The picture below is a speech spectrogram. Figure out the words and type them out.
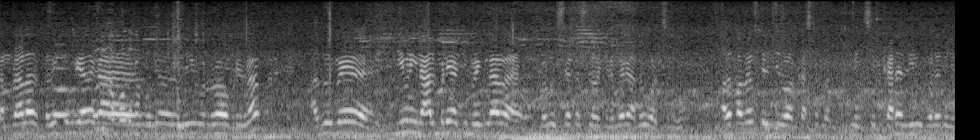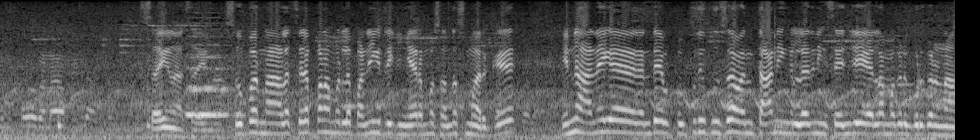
நம்மளால தவிர்க்க முடியாத லீவ் விடுறோம் அப்படின்னா அதுவுமே ஈவினிங் நாலு மணி அஞ்சு மணிக்கெலாம் மெனு ஸ்டேட்டஸில் வைக்கிற மாதிரி அதுவும் வச்சுருவோம். அதை பார்த்தாலும் தெரிஞ்சிருவாங்க கஸ்டமர் இன்னைக்கு கடை லீவு போல நீங்கள் போக வேணாம் அப்படின்னு. சரிங்கண்ணா சரிங்கண்ணா சூப்பர்ண்ணா நல்லா சிறப்பான முறையில் பண்ணிக்கிட்டு இருக்கீங்க. ரொம்ப சந்தோஷமா இருக்கு. இன்னும் அநேக வந்து புது புதுசாக வந்து தானியங்கள்ல இருந்து நீங்கள் செஞ்சு எல்லா மக்களுக்கும் கொடுக்கணும்ண்ணா.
